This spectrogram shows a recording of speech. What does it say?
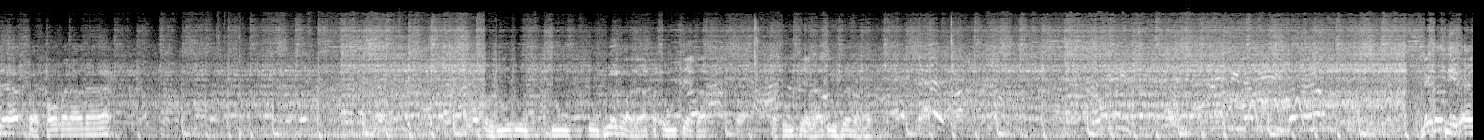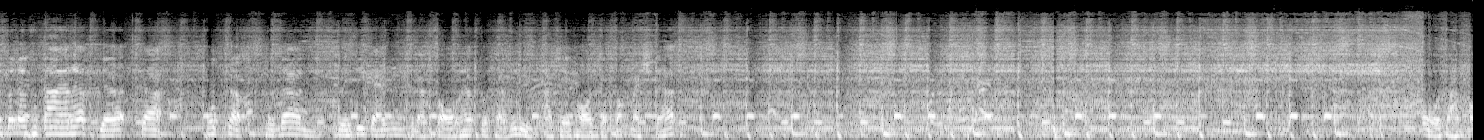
นะครับ เปิดโตไปแล้วนะฮะ โอ้ดูดูดูดูเพื่อนก่อนนะประตูเจ็ดครับ ประตูเจ็ดครับดูเพื่อนก่อนครับเนกาทีฟแอนด์บันดันสตาร์นะครับเดี๋ยวจะพบกับทางด้านเ r รซี่แก๊งสนามสองนะครับส่วนสนามที่หนึ่งอาเชยพรกับบ็อกแมชนะครับโอ้สามอ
